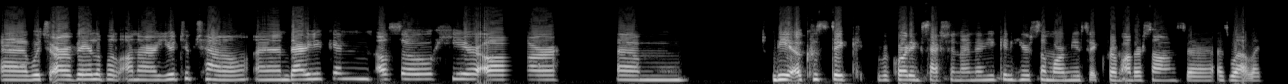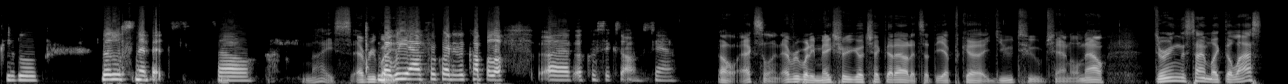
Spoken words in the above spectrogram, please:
uh, which are available on our YouTube channel. And there you can also hear our um, the acoustic recording session, and then you can hear some more music from other songs uh, as well, like little little snippets. So, Nice, everybody. but we have recorded a couple of uh, acoustic songs. Yeah. Oh, excellent. Everybody, make sure you go check that out. It's at the Epica YouTube channel. Now, during this time, like the last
